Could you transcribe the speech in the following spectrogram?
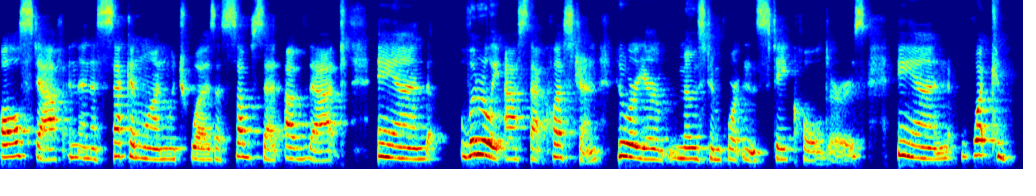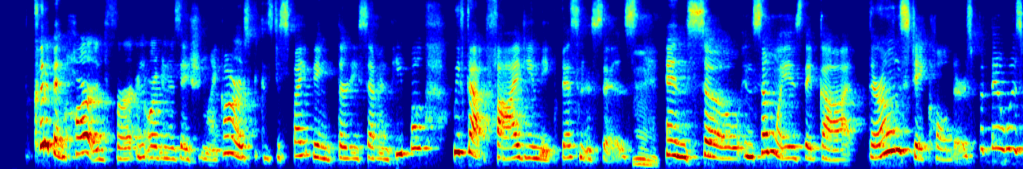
all staff and then a second one, which was a subset of that. And literally asked that question who are your most important stakeholders and what could could have been hard for an organization like ours because despite being 37 people, we've got five unique businesses. Mm. And so, in some ways, they've got their own stakeholders, but there was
